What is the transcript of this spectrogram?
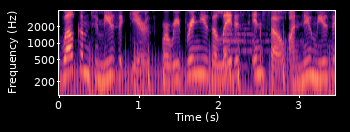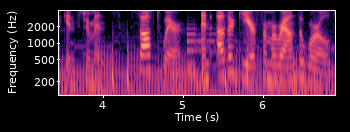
Welcome to MusicGearz, where we bring you the latest info on new music instruments, software, and other gear from around the world.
